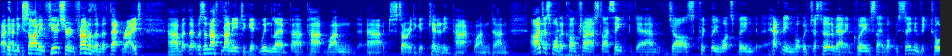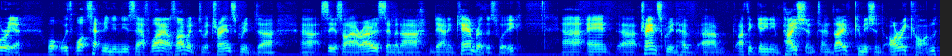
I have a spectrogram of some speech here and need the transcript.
a, an exciting future in front of them at that rate. Uh, but that was enough money to get Windlab uh, Part 1, uh, sorry, to get Kennedy Part 1 done. I just want to contrast, I think, um, Giles, quickly what's been happening, what we've just heard about in Queensland, what we've seen in Victoria, what, with what's happening in New South Wales. I went to a Transgrid uh, uh, CSIRO seminar down in Canberra this week. And Transgrid have, um, I think, getting impatient, and they've commissioned Aurecon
